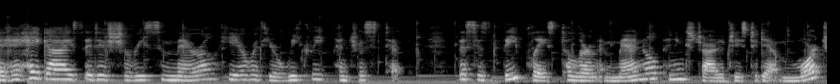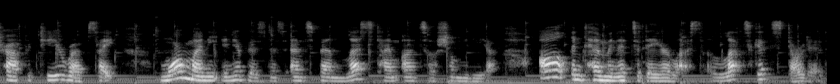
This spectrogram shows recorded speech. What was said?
Hey, hey, hey guys, it is Charisse Merrill here with your weekly Pinterest tip. This is the place to learn manual pinning strategies to get more traffic to your website, more money in your business, and spend less time on social media, all in 10 minutes a day or less. Let's get started.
